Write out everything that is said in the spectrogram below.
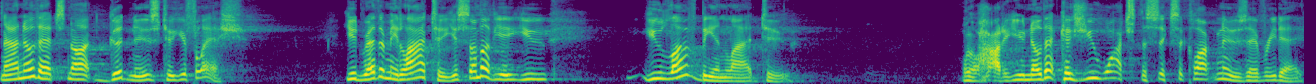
Now, I know that's not good news to your flesh. You'd rather me lie to you. Some of you, you, you love being lied to. Well, how do you know that? Because you watch the six o'clock news every day.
